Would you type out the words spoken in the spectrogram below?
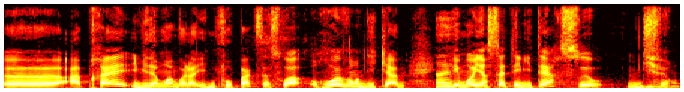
après, évidemment, voilà, il ne faut pas que ça soit revendicable. Les moyens satellitaires sont différents.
